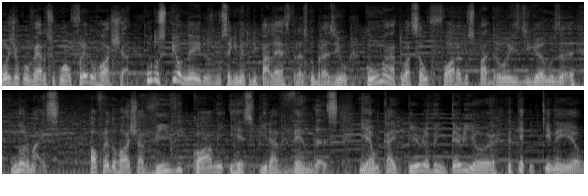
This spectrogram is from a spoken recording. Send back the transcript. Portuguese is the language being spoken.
Hoje eu converso com Alfredo Rocha, um dos pioneiros no segmento de palestras no Brasil, com uma atuação fora dos padrões, digamos, eh, normais. Alfredo Rocha vive, come e respira vendas. E é um caipira do interior, que nem eu.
